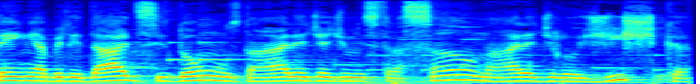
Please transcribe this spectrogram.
tem habilidades e dons na área de administração, na área de logística,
